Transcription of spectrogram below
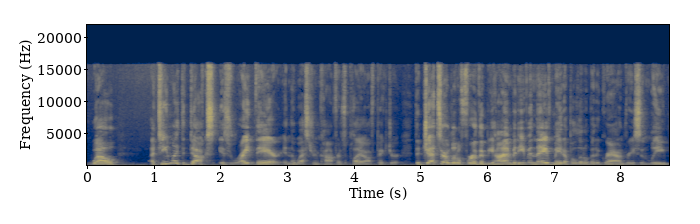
Well, a team like the Ducks is right there in the Western Conference playoff picture. The Jets are a little further behind, but even they've made up a little bit of ground recently.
